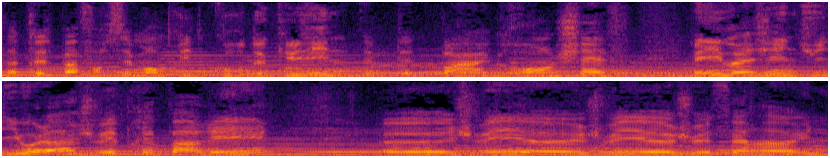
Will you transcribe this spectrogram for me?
T'as peut-être pas forcément pris de cours de cuisine, t'es peut-être pas un grand chef, mais imagine, tu dis voilà, je vais préparer euh, je, vais, euh, je, vais, euh, je vais faire une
